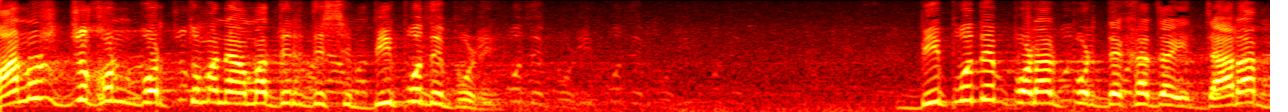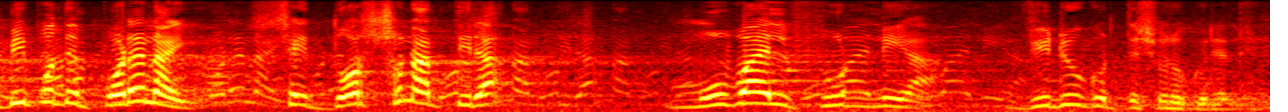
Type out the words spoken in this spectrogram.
মানুষ যখন বর্তমানে আমাদের দেশে বিপদে পড়ে, বিপদে পড়ার পর দেখা যায় যারা বিপদে পড়ে নাই, সেই দর্শনার্থীরা মোবাইল ফোন নিয়ে ভিডিও করতে শুরু করে দেয়।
